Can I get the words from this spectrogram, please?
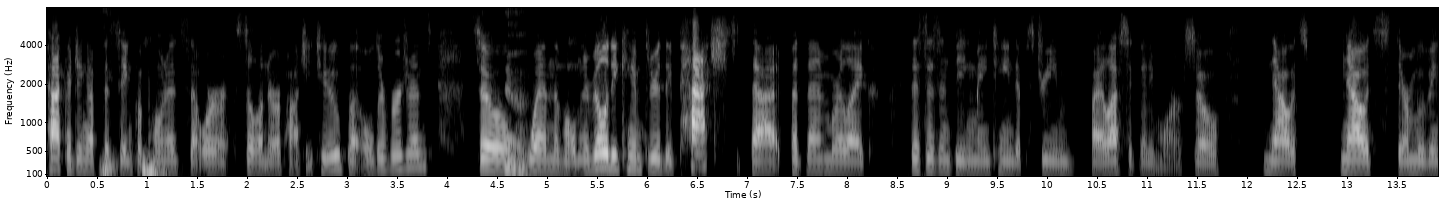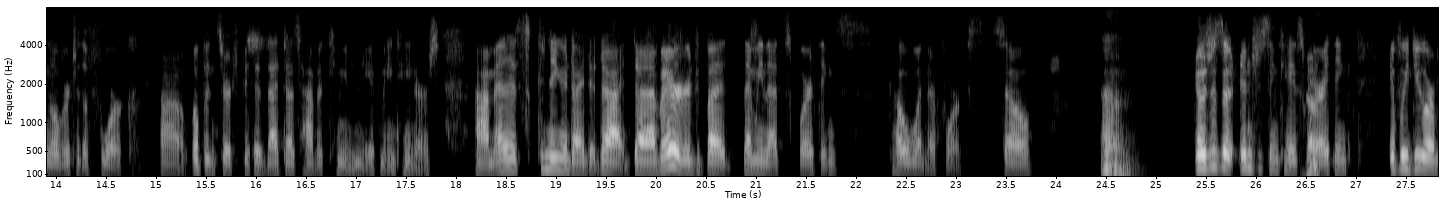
packaging up the same components that were still under Apache two, but older versions. So Yeah. when the vulnerability came through, they patched that, but then we're like, this isn't being maintained upstream by Elastic anymore. So now it's, now it's, they're moving over to the fork, uh, OpenSearch, because that does have a community of maintainers. Um, and it's continuing to di- di- diverge, but I mean, that's where things go when they're forks. So Yeah, um, it was just an interesting case Yeah. where I think if we do or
